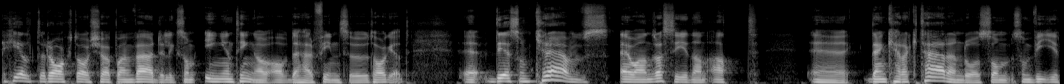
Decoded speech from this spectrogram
helt rakt av köpa en värld där liksom ingenting av, av det här finns överhuvudtaget. Eh, det som krävs är å andra sidan att eh, den karaktären då som, som, vi,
